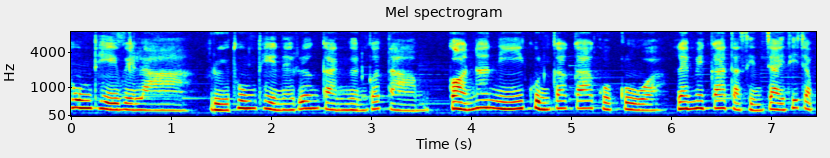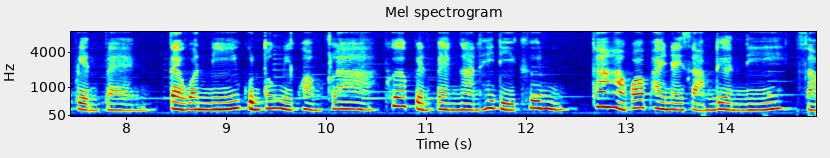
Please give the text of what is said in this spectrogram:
ทุ่มเทเวลา หรือทุ่มเทในเรื่องการเงินก็ตาม ก่อนหน้านี้คุณกล้ากล้ากลัวกลัว และไม่กล้าตัดสินใจที่จะเปลี่ยนแปลง แต่วันนี้คุณต้องมีความกล้า เพื่อเปลี่ยนแปลงงานให้ดีขึ้น ถ้าหากว่าภายใน 3 เดือนนี้สา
